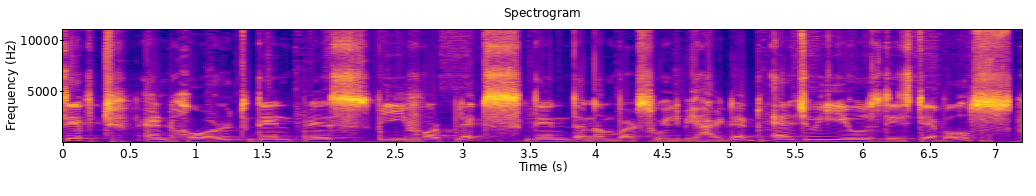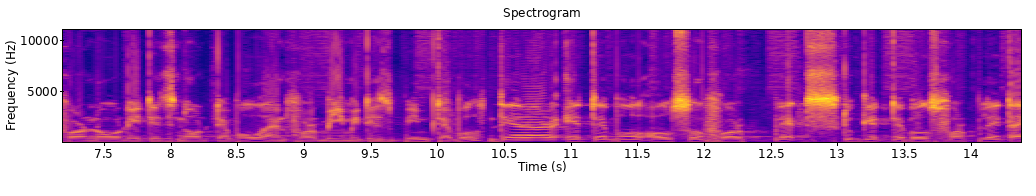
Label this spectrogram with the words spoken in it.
shift and hold then press P for plates then the numbers will be hidden. As we use these tables for node it is node table and for beam it is is beam table. There are a table also for plates. To get tables for plate I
